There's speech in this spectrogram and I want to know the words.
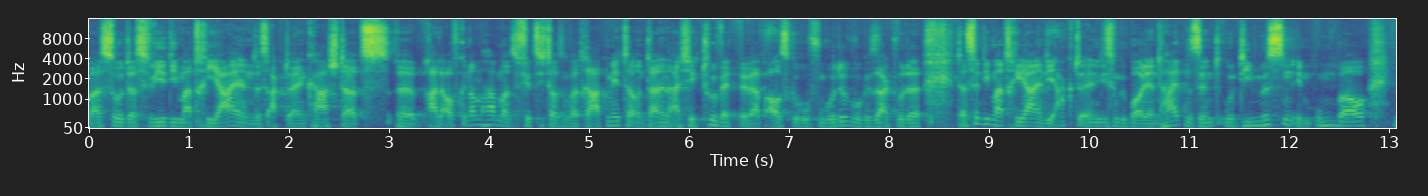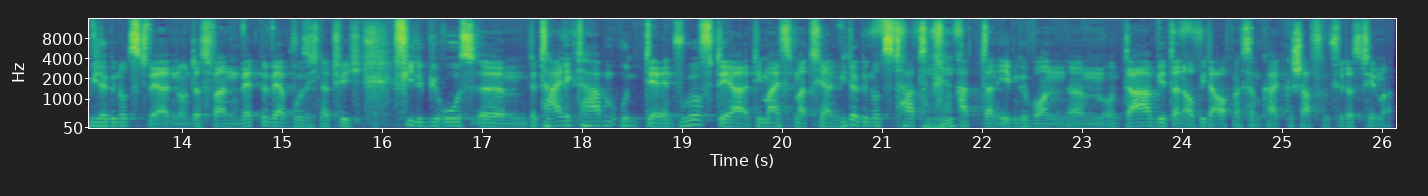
war es so, dass wir die Materialien des aktuellen Karstadts äh, alle aufgenommen haben, also 40.000 Quadratmeter, und dann ein Architekturwettbewerb ausgerufen wurde, wo gesagt wurde, das sind die Materialien, die aktuell in diesem Gebäude enthalten sind und die müssen im Umbau wieder genutzt werden. Und das war ein Wettbewerb, wo sich natürlich viele Büros ähm, beteiligt haben und der Entwurf, der die meisten Materialien wieder genutzt hat, mhm. hat dann eben gewonnen. Ähm, und da wird dann auch wieder Aufmerksamkeit geschaffen für das Thema.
